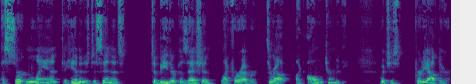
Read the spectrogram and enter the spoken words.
a certain land to him and his descendants to be their possession like forever, throughout like all eternity, which is pretty out there.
